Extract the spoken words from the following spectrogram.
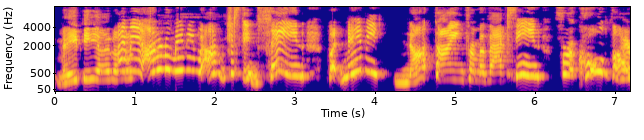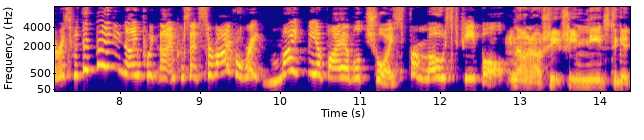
Maybe, I don't I mean, I don't know, maybe I'm just insane, but maybe not dying from a vaccine for a cold virus with a 99.9% survival rate might be a viable choice for most people. No, no, she she needs to get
